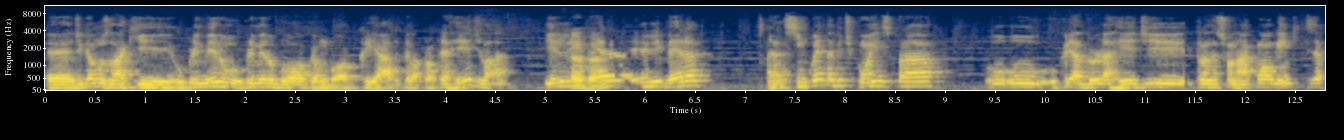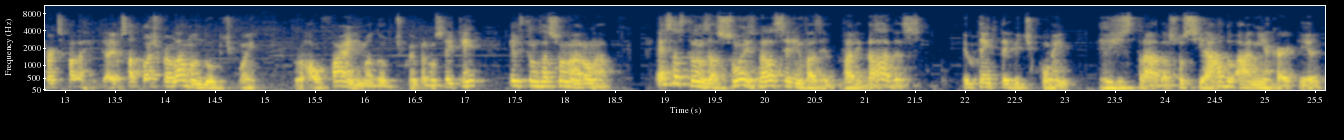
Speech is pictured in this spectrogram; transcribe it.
é, digamos lá que o primeiro, o primeiro bloco é um bloco criado pela própria rede lá, e ele uhum. libera, ele libera é, 50 Bitcoins para o, o, o, criador da rede transacionar com alguém que quiser participar da rede. Aí o Satoshi foi lá, mandou Bitcoin para o Ralph Fine, mandou Bitcoin para não sei quem, eles transacionaram lá. Essas transações, para elas serem validadas, eu tenho que ter Bitcoin registrado, associado à minha carteira.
